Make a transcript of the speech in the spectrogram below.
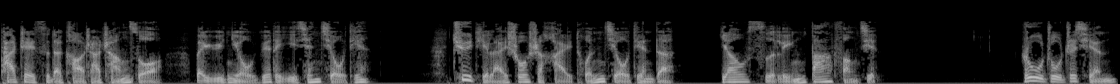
他这次的考察场所位于纽约的一间酒店，具体来说是海豚酒店的幺四零八房间。入住之前，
